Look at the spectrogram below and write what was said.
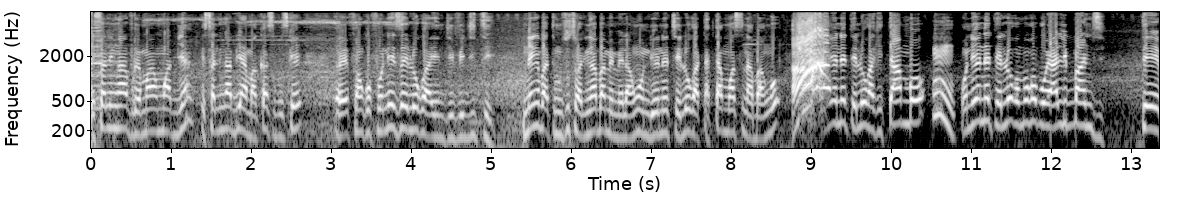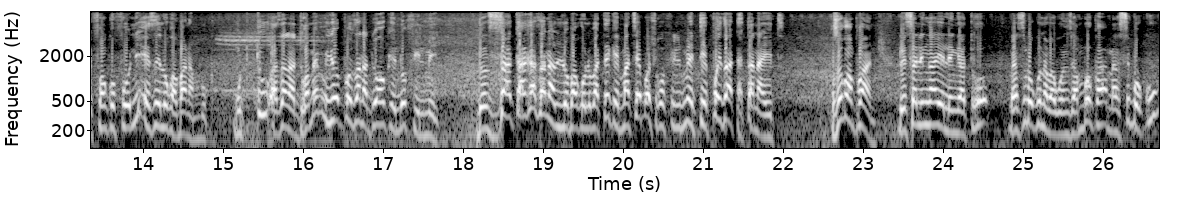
esali nga vraiment mwa bien esali nga bien ya makasi parce que eh, francophonie eza eloko ya individu te ndenge bato mosusu balinga bamemela yango ondire neti eloko ya tata mwasi na bango ah! ondire neti eloko ya kitambo hmm. ondire neti eloko moko boye alibandi te francophonie eza eloko ya bana mboka motu tu aza na droit meme yo mpe oza na droit okende ofilme donc zakaka aza na liloba koloba te ke matie boshe kofilme te mpo eza tata na ye te ozo comprendre do esali ngai elengi ya trop merci beaucoup na bakonzi ya mboka merci beaucoup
